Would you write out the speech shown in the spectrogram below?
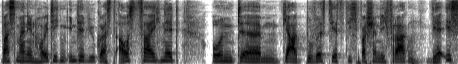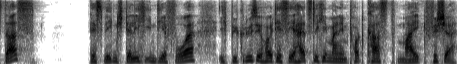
was meinen heutigen Interviewgast auszeichnet. Und ähm, ja, du wirst jetzt dich wahrscheinlich fragen, wer ist das? Deswegen stelle ich ihn dir vor. Ich begrüße heute sehr herzlich in meinem Podcast Mike Fischer.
